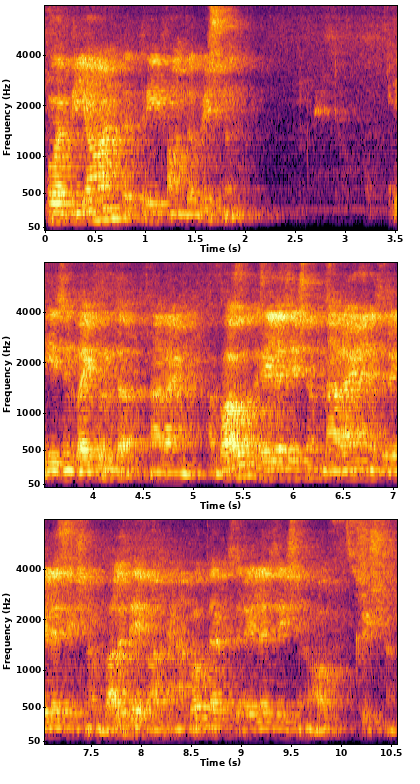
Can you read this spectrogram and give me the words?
who are beyond the three forms of Vishnu. He is in Vaikuntha, Narayana. Above the realization of Narayana is the realization of Baladeva, and above that is the realization of Krishna.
